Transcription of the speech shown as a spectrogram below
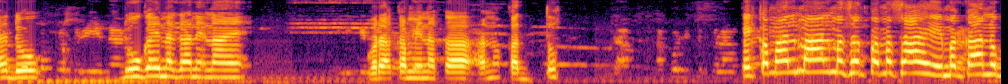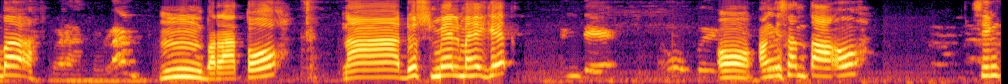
Ado, Claveria na. dugay na gani na wala kami naka ano kadto. Kay kamahal-mahal man sa pamasahe, magkano ba? barato lang. Hmm, barato. Na 2,000 mahigit. Hindi. Oh, Oh, ang isang tao 5,000.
